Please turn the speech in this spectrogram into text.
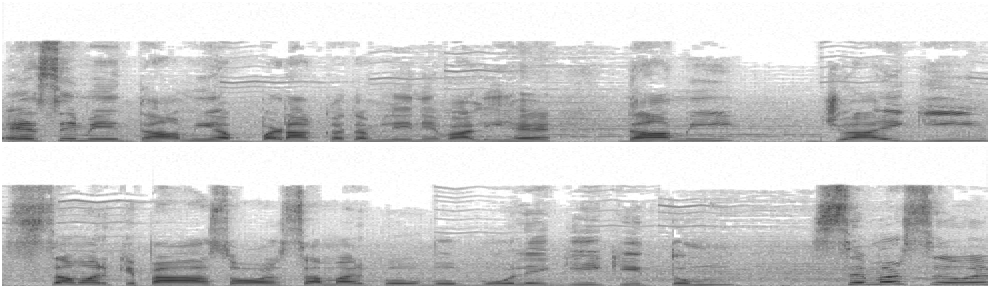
ऐसे में धामी अब बड़ा कदम लेने वाली है। धामी जाएगी समर के पास और समर को वो बोलेगी कि तुम सिमर से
